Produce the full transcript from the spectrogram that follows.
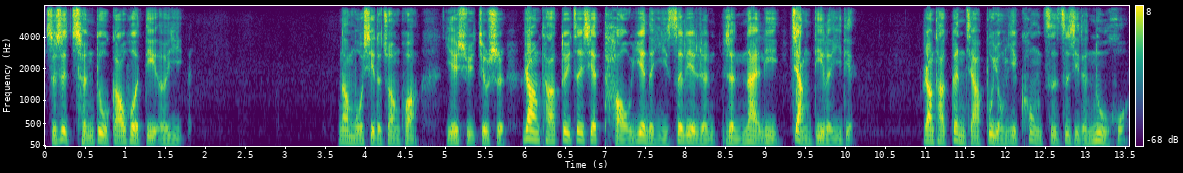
只是程度高或低而已。那摩西的状况，也许就是让他对这些讨厌的以色列人忍耐力降低了一点，让他更加不容易控制自己的怒火。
